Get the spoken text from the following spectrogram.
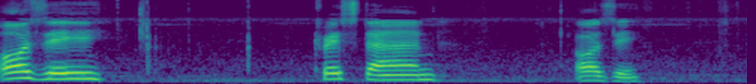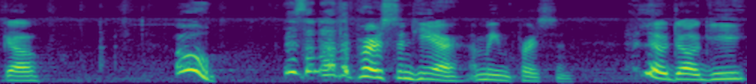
Ozzy. Tristan. Ozzy. Go. Oh, there's another person here. I mean person. Hello, doggy.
